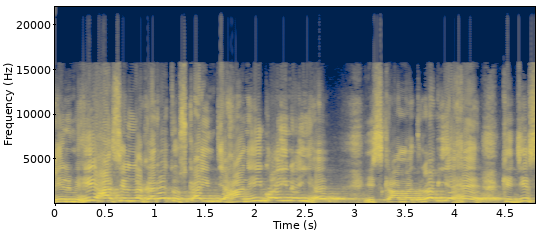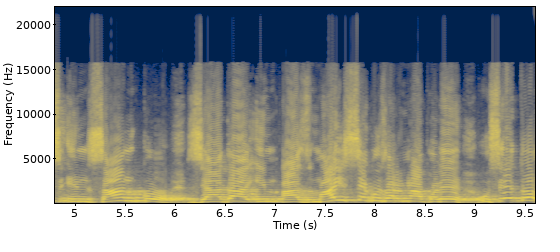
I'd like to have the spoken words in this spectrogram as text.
इल्म ही हासिल न करे तो उसका इम्तिहान ही कोई नहीं है। इसका मतलब यह है कि जिस इंसान को ज़्यादा आजमाइश से गुजरना पड़े, उसे तो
